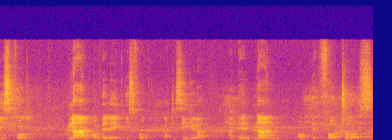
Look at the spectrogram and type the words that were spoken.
is foggy. None of the lake is foggy. That is singular. And then none of the photos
